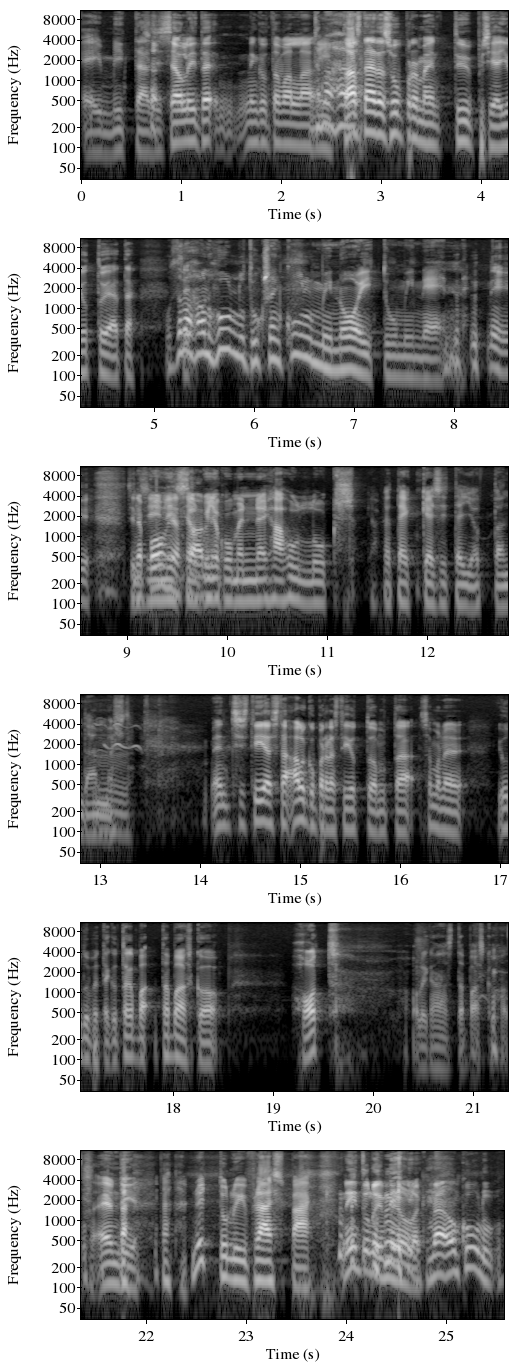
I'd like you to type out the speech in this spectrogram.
ei mitään. Siis se oli te, niinku tavallaan... Tämähän- Taas näitä Superman-tyyppisiä juttuja, että... Mutta tämähän on hullutuksen kulminoituminen. niin, siinä Siinä se pohjassa on, on... kun joku menee ihan hulluksi ja tekee sitten jotain tämmöistä. Mm. En siis tiedä sitä alkuperäistä juttua, mutta semmoinen YouTube, että kun taba, Tabasco Hot, olikohan se Tabasco Hot, en tiedä. Nyt tuli flashback. niin tuli minullekin. Mä oon kuullut,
